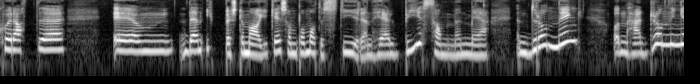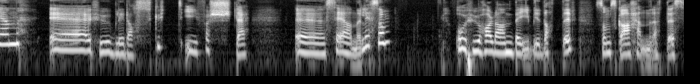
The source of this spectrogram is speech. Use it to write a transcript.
hvor at um, en ypperste magiker som på en måte styrer en hel by sammen med en dronning. Og denne dronningen eh, hun blir da skutt i første eh, scene, liksom. Og hun har da en babydatter som skal henrettes,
